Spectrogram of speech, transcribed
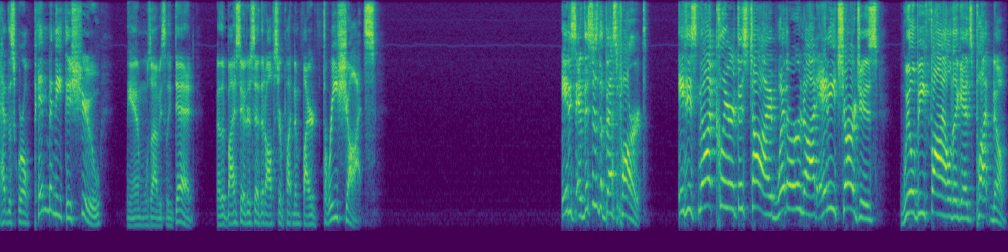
had the squirrel pinned beneath his shoe. The animal was obviously dead. Another bystander said that Officer Putnam fired three shots. It is, and this is the best part. It is not clear at this time whether or not any charges will be filed against Putnam.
